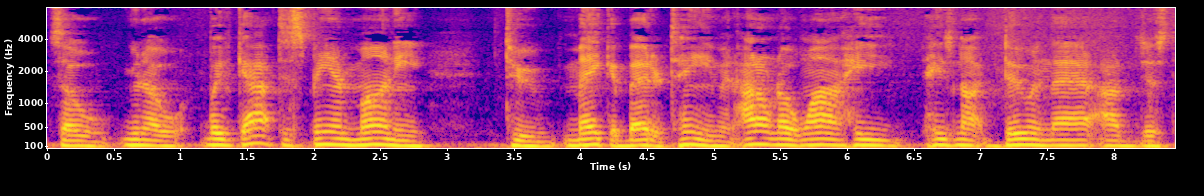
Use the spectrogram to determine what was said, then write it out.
So you know we've got to spend money to make a better team, and I don't know why he he's not doing that. I just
